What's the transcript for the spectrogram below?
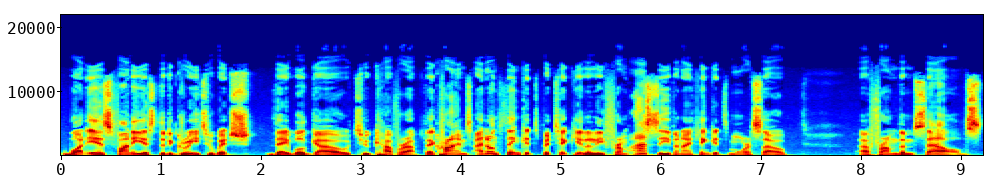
what is funny is the degree to which they will go to cover up their crimes. I don't think it's particularly from us, even. I think it's more so uh, from themselves.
